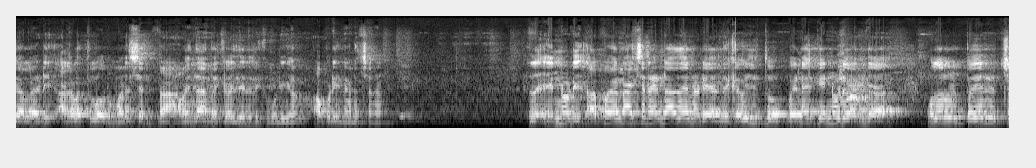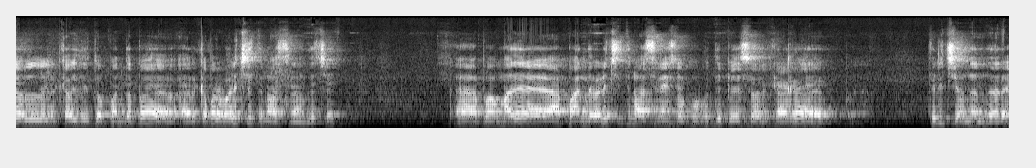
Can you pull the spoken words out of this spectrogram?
கால் அடி அகலத்தில் ஒரு மனுஷன் இருப்பான் அவன் தான் அந்த கவிதை எழுதிக்க முடியும் அப்படின்னு நினச்சேன். இல்லை என்னுடைய அப்போ நினச்சேன் ரெண்டாவது என்னுடைய அந்த கவிதை தொகுப்பு எனக்கு என்னுடைய அந்த முதல் பெயர் சொல் கவிதை தொகுப்பு வந்தப்போ அதுக்கப்புறம் வெளிச்சத்தின் வாசனை வந்துச்சு. அப்போ மது அப்போ அந்த வெளிச்சத்தின் வாசனை தொகுப்பை பற்றி பேசுவதற்காக திருச்சி வந்திருந்தார்.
